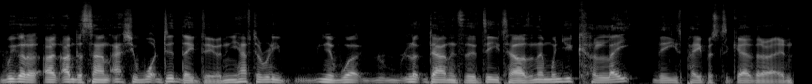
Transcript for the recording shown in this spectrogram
we got to uh, understand actually what did they do, and you have to really you know work look down into the details, and then when you collate these papers together and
